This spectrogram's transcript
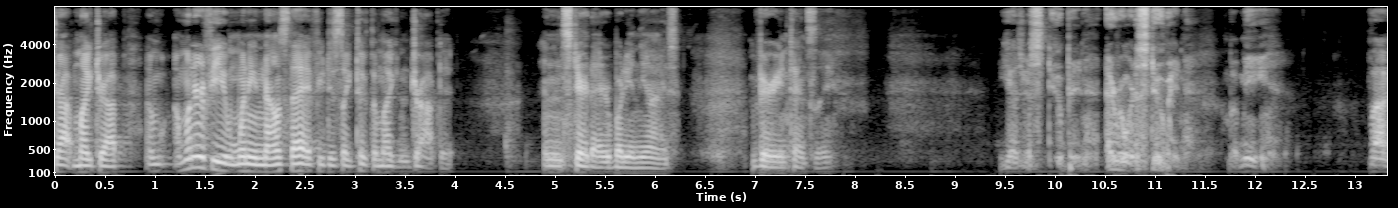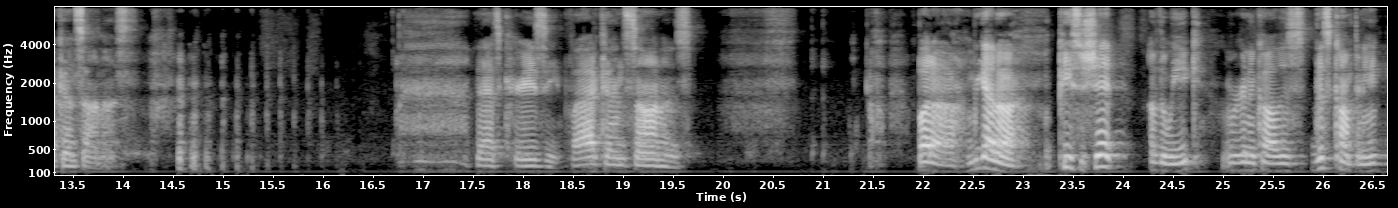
Drop, mic drop. I'm, I wonder if he, when he announced that, if he just like took the mic and dropped it, and then stared at everybody in the eyes, very intensely. You guys are stupid. Everyone is stupid, but me. Vodka and saunas. That's crazy. Vodka and saunas. But uh, we got a piece of shit of the week. We're gonna call this this company,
